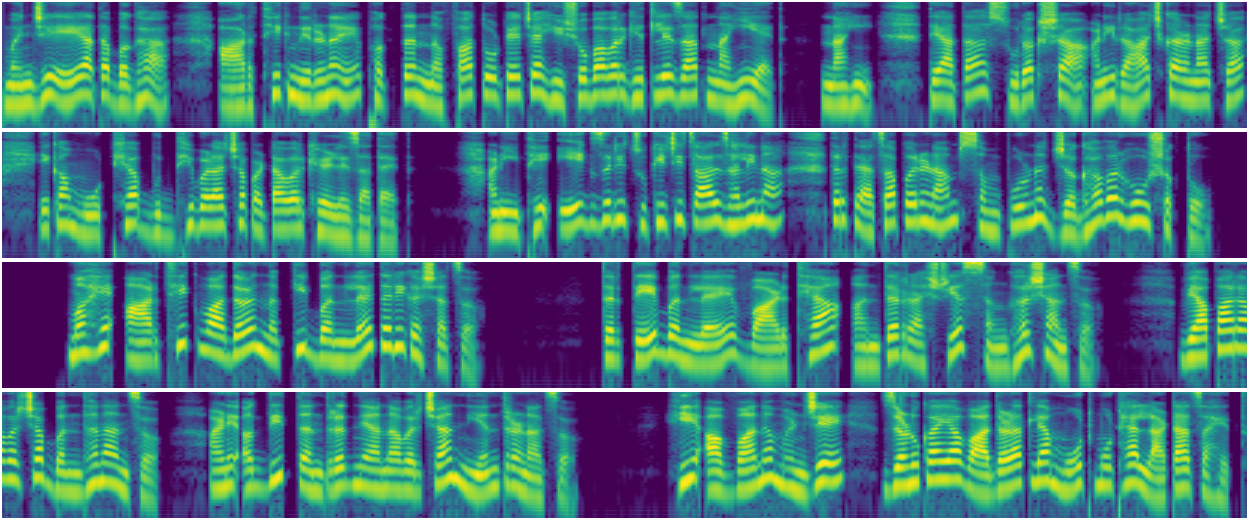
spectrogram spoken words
म्हणजे आता बघा आर्थिक निर्णय फक्त नफा तोट्याच्या हिशोबावर घेतले जात नाही आहेत नाही ते आता सुरक्षा आणि राजकारणाच्या एका मोठ्या बुद्धिबळाच्या पटावर खेळले जात आहेत. आणि इथे एक जरी चुकीची चाल झाली ना तर त्याचा परिणाम संपूर्ण जगावर होऊ शकतो. मग हे आर्थिक वादळ नक्की बनलंय तरी कशाचं? तर ते बनलंय वाढत्या आंतरराष्ट्रीय संघर्षांचं व्यापारावरच्या बंधनांचं आणि अगदी तंत्रज्ञानावरच्या नियंत्रणाचं. ही आव्हानं म्हणजे जणू या वादळातल्या मोठमोठ्या लाटाच आहेत.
